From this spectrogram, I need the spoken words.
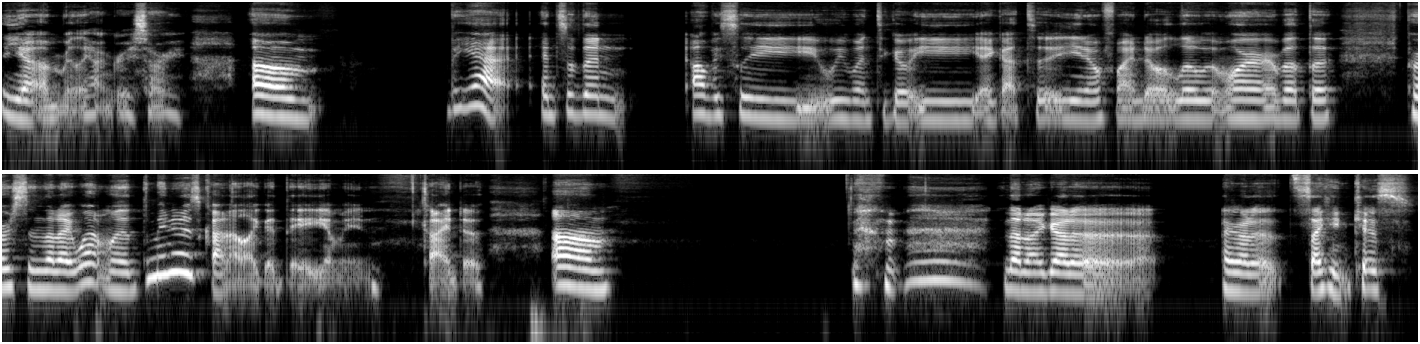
yeah, I'm really hungry. Sorry. Um, but yeah, and so then obviously we went to go eat. I got to you know find out a little bit more about the person that I went with. I mean, it was kind of like a date. I mean, kind of. Um, then I got a I got a second kiss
